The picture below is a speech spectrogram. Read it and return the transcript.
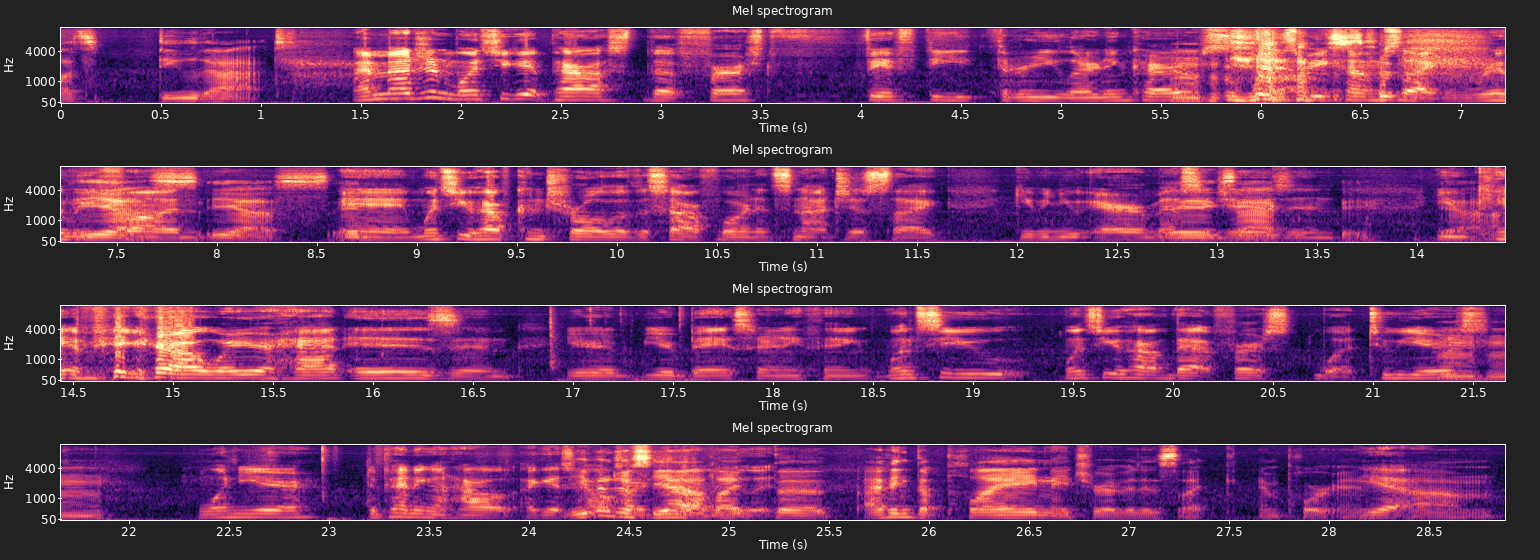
let's do that. I imagine once you get past the first 53 learning curves, Mhm. this becomes like really yes. fun. Yes. It- And once you have control of the software and it's not just like giving you error messages and you yeah. can't figure out where your hat is and your your bass or anything. Once you once you have that first what, 2 years, Mhm. 1 year, depending on how I guess Even just yeah, like the I think the play nature of it is like important. Yeah. Um,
